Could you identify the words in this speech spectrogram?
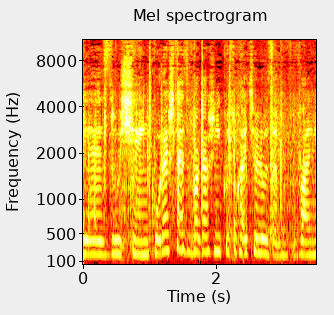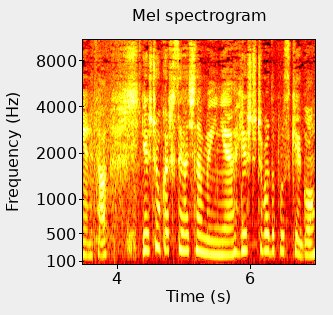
Jezusieńku. Reszta jest w bagażniku, słuchajcie, luzem walnięta. Jeszcze Łukasz chce jechać na myjnie. Jeszcze trzeba do polskiego.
